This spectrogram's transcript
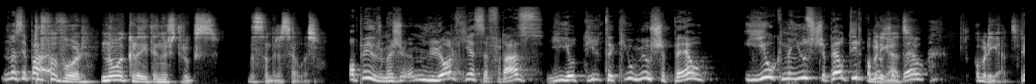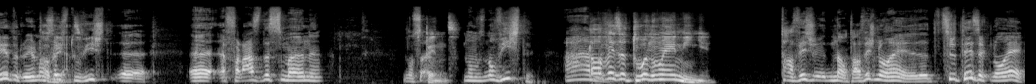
mas é Por favor, não acreditem nos truques da Sandra Celas. Oh Pedro, mas melhor que essa frase, e eu tiro-te aqui o meu chapéu, e eu que nem uso chapéu, tiro-te o meu chapéu. Obrigado. Pedro, eu não Obrigado. sei se tu viste uh, uh, a frase da semana. Não Depende. Não, não viste? Ah, talvez mas... a tua não é a minha. Talvez, não, talvez não é. De certeza que não é.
